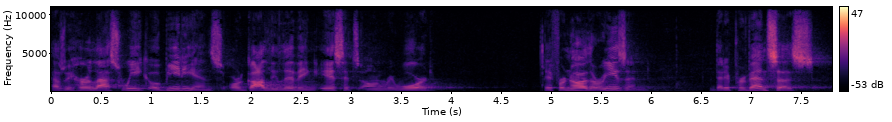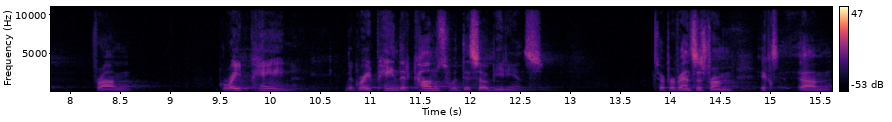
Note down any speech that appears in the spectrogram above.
As we heard last week, obedience or godly living is its own reward. If for no other reason, that it prevents us from great pain, the great pain that comes with disobedience. So it prevents us from um,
